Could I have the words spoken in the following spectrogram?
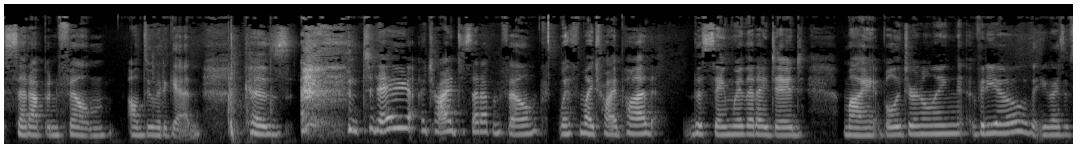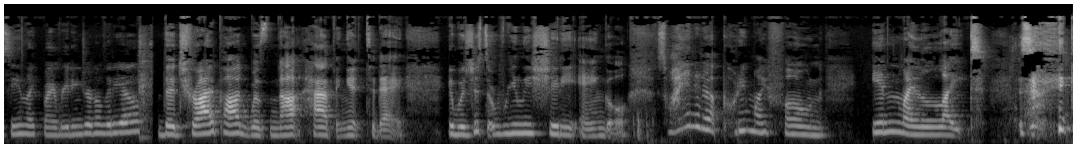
set up and film I'll do it again. Because today I tried to set up and film with my tripod the same way that I did my bullet journaling video that you guys have seen, like my reading journal video, the tripod was not having it today. It was just a really shitty angle. So I ended up putting my phone in my light. It's, like,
